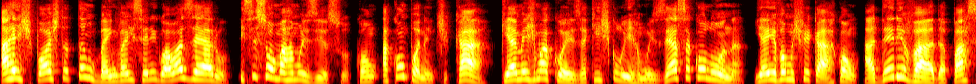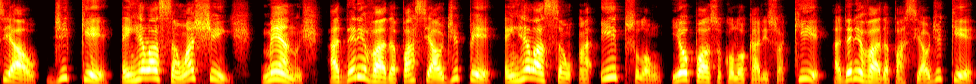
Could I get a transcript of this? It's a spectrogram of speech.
a resposta também vai ser igual a zero. E se somarmos isso com a componente k, que é a mesma coisa que excluirmos essa coluna, e aí vamos ficar com a derivada parcial de q em relação a x menos a derivada parcial de p em relação a y, e eu posso colocar isso aqui, a derivada parcial de q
